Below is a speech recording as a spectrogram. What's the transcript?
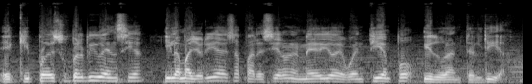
equipo de supervivencia y la mayoría desaparecieron en medio de buen tiempo y durante el día.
